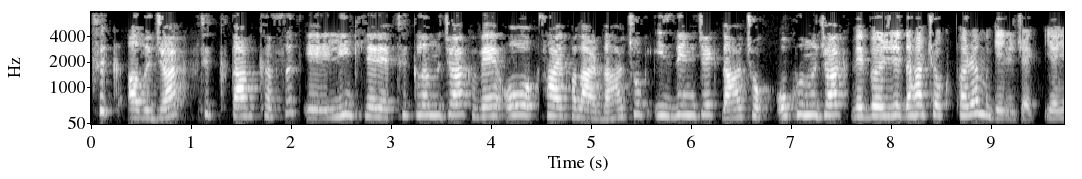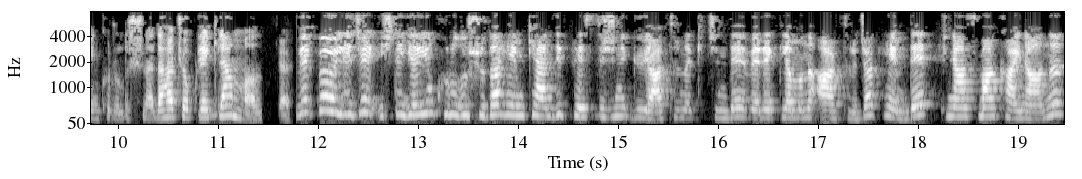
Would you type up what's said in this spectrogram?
tık alacak. Tıktan kasıt e, linklere tıklanacak ve o sayfalar daha çok izlenecek, daha çok okunacak. Ve böylece daha çok para mı gelecek yayın kuruluşuna? Daha çok reklam mı alacak? Ve böylece işte yayın kuruluşu da hem kendi prestijini güya tırnak içinde ve reklamını artıracak hem de finansman kaynağını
